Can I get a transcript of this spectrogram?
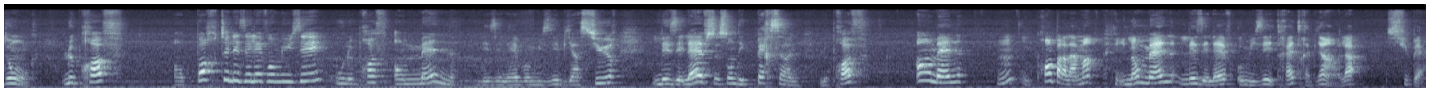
Donc, le prof emporte les élèves au musée ou le prof emmène les élèves au musée, bien sûr. Les élèves, ce sont des personnes. Le prof emmène, hmm, il prend par la main, il emmène les élèves au musée. Très très bien, là, super,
